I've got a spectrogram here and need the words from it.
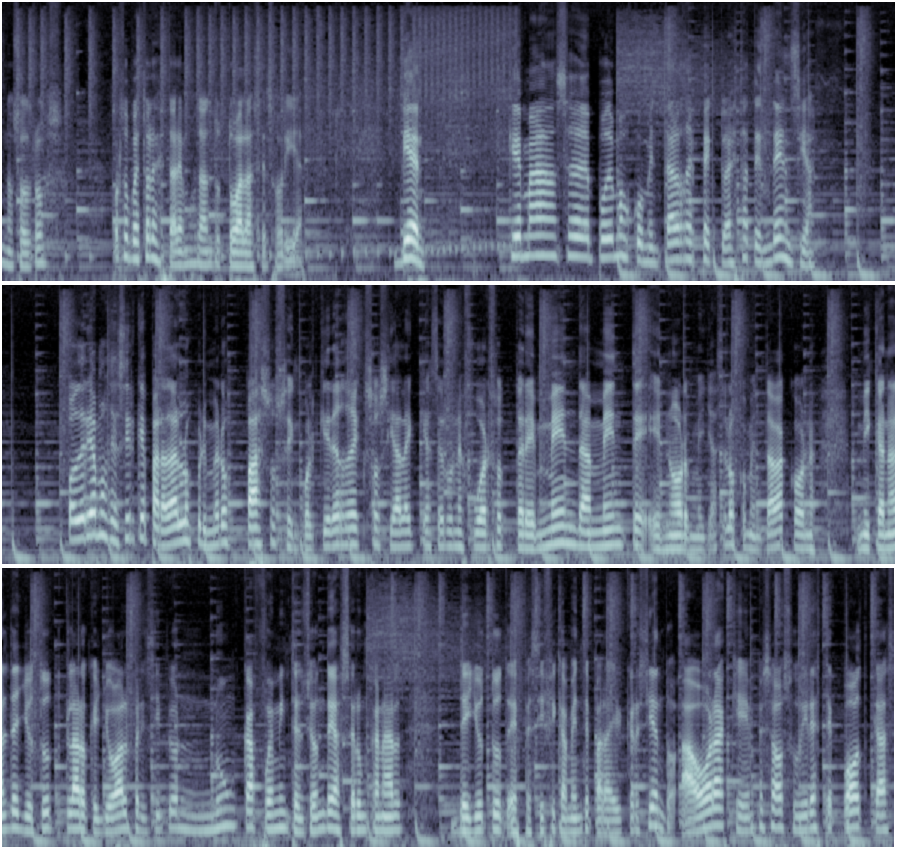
nosotros por supuesto les estaremos dando toda la asesoría. Bien, ¿Qué más eh, podemos comentar respecto a esta tendencia? Podríamos decir que para dar los primeros pasos en cualquier red social hay que hacer un esfuerzo tremendamente enorme. Ya se los comentaba con mi canal de YouTube. Claro que yo al principio nunca fue mi intención de hacer un canal de YouTube específicamente para ir creciendo. Ahora que he empezado a subir este podcast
